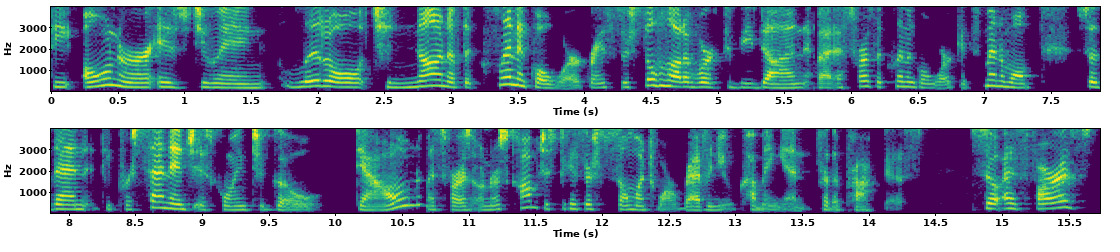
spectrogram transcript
the owner is doing little to none of the clinical work, right? So there's still a lot of work to be done, but as far as the clinical work, it's minimal. So then the percentage is going to go down as far as owner's comp, just because there's so much more revenue coming in for the practice. So as far as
